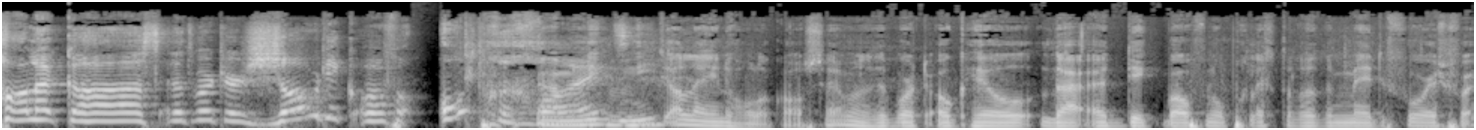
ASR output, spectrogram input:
holocaust. En dat wordt er zo dik over opgegooid. niet, niet alleen de holocaust. Hè, want er wordt ook heel daar, eh, dik bovenop gelegd dat het een metafoor is voor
